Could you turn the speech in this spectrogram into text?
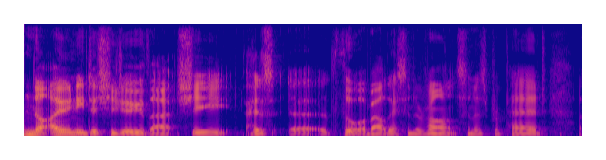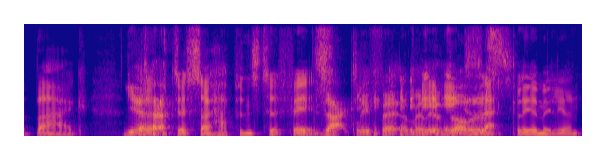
not only does she do that, she has uh, thought about this in advance and has prepared a bag Yeah. that just so happens to fit Exactly fit a million dollars. exactly a million.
